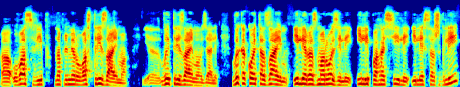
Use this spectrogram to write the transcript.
э, у вас VIP, например, у вас три займа, э, вы три займа взяли, вы какой-то займ или разморозили, или погасили, или сожгли,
